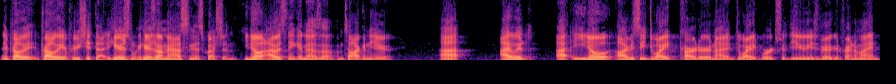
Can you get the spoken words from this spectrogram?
They probably probably appreciate that. Here's here's why I'm asking this question. You know, I was thinking as I'm, I'm talking to you, uh, I would, uh, you know, obviously Dwight Carter and I. Dwight works with you. He's a very good friend of mine.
